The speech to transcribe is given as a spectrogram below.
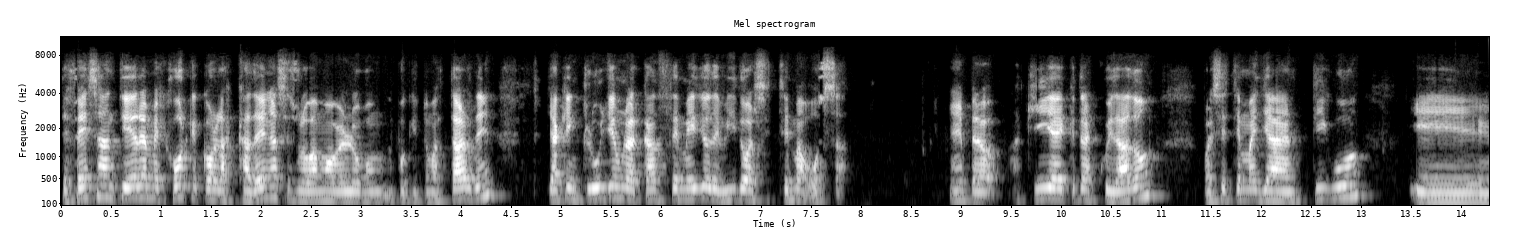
Defensa antiaérea mejor que con las cadenas, eso lo vamos a ver luego un poquito más tarde, ya que incluye un alcance medio debido al sistema OSA. ¿eh? pero aquí hay que tener cuidado, pues el sistema ya antiguo y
